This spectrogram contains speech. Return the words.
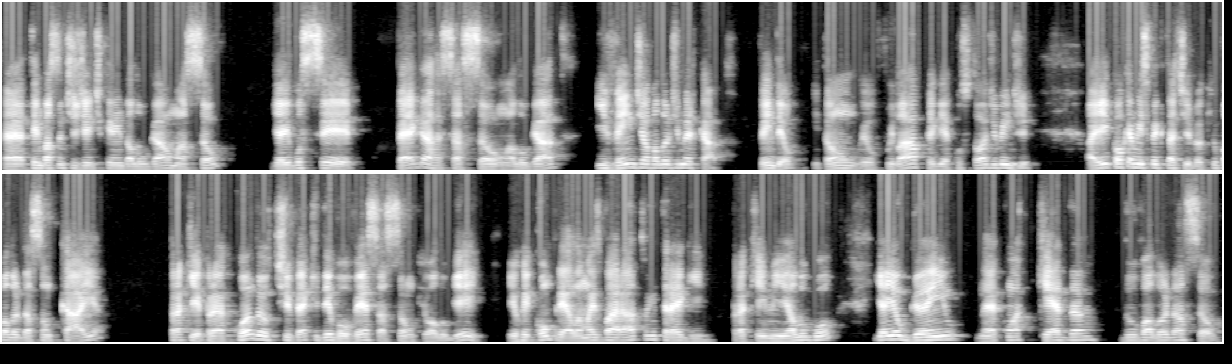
É, tem bastante gente querendo alugar uma ação, e aí você pega essa ação alugada e vende a valor de mercado. Vendeu. Então, eu fui lá, peguei a custódia e vendi. Aí, qual é a minha expectativa? Que o valor da ação caia. Para quê? Para quando eu tiver que devolver essa ação que eu aluguei, eu recompre ela mais barato, entregue para quem me alugou, e aí eu ganho né, com a queda do valor da ação. O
